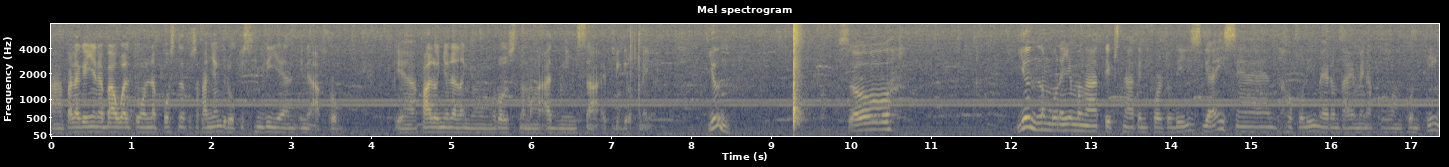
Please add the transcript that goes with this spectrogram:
ah, palagay niya na bawal to na post na to sa kanyang group is hindi yan ina-approve. Kaya follow nyo na lang yung rules ng mga admin sa FB group na yun yun. So yun lang muna yung mga tips natin for today's guys. And hopefully meron tayo may nakuhang kunting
